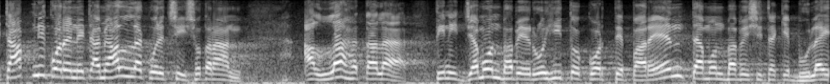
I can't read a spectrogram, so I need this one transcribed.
এটা আপনি করেন, এটা আমি আল্লাহ করেছি। সুতরাং আল্লাহ তালা তিনি যেমনভাবে রহিত করতে পারেন, তেমনভাবে সেটাকে ভুলাই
